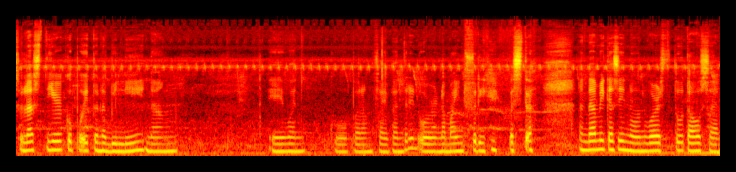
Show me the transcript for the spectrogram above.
So, last year ko po ito nabili ng ewan ko parang 500 or na mine free. Basta, ang dami kasi noon worth 2,000.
